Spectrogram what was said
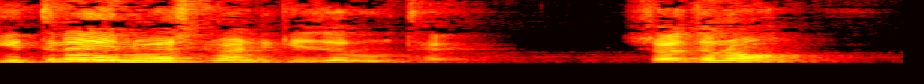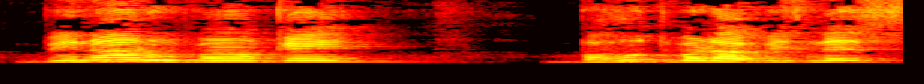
कितने इन्वेस्टमेंट की ज़रूरत है? सज्जनों, बिना रुपयों के बहुत बड़ा बिज़नेस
